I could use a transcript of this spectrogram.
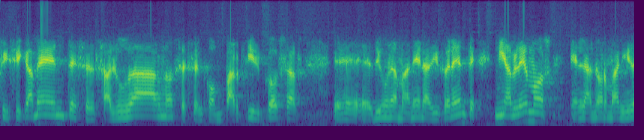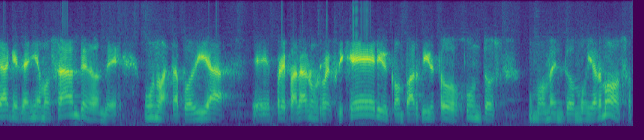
físicamente, es el saludarnos, es el compartir cosas eh, de una manera diferente. Ni hablemos en la normalidad que teníamos antes, donde uno hasta podía eh, preparar un refrigerio y compartir todos juntos un momento muy hermoso.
